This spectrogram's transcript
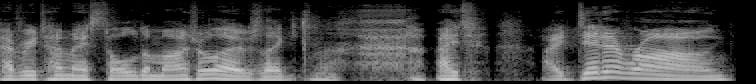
Every time I sold a module, I was like, I I did it wrong.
